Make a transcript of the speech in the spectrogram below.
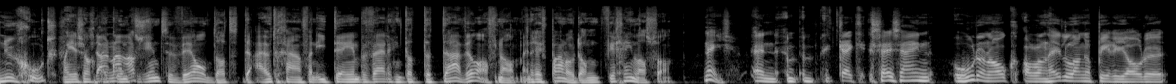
nu goed. Maar je zag Daarnaast... bij concurrenten wel dat de uitgaan van IT en beveiliging... dat dat daar wel afnam. En daar heeft Palo dan weer geen last van. Nee, en kijk, zij zijn hoe dan ook al een hele lange periode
